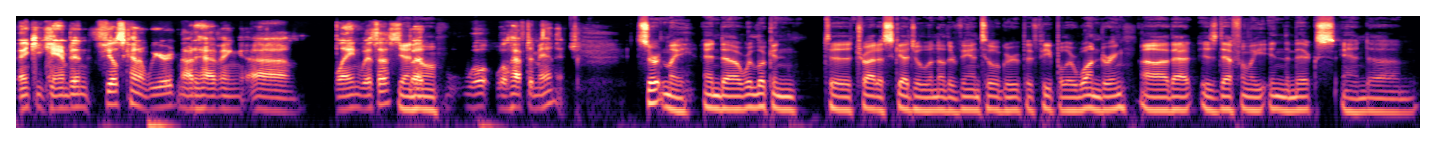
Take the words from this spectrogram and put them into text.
Thank you, Camden. Feels kind of weird not having uh, Lane with us, Yeah, but no. we'll we'll have to manage. Certainly. And uh, we're looking to try to schedule another Van Til group if people are wondering. Uh, that is definitely in the mix, and um,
